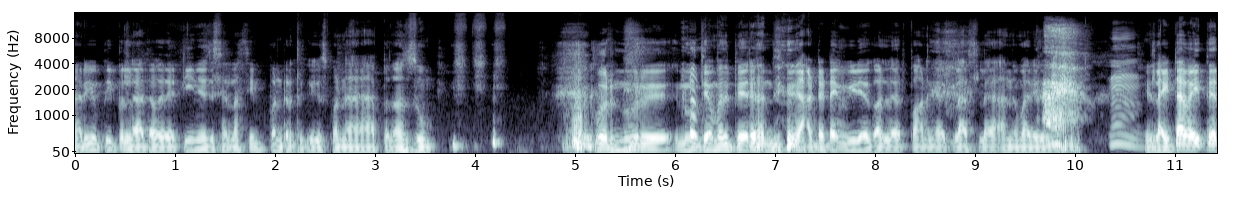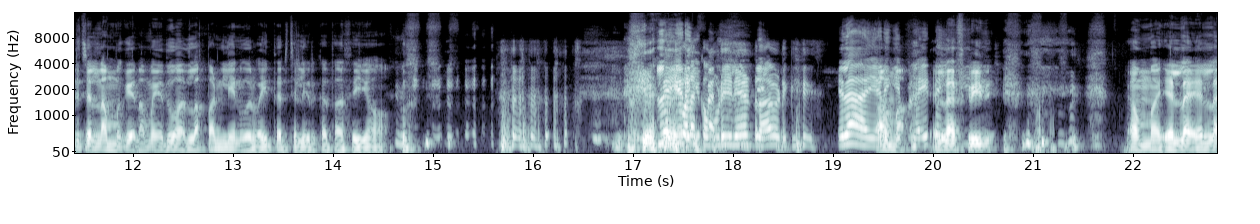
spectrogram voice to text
நிறைய பீப்புள் அதாவது டீனேஜர்ஸ் எல்லாம் சிம் பண்ணுறதுக்கு யூஸ் பண்ண ஆப் தான் ஜூம் ஒரு நூறு நூற்றி ஐம்பது பேர் வந்து அட் அ டைம் வீடியோ காலில் இருப்பானுங்க கிளாஸில் அந்த மாதிரி. இது லைட்டாக வைத்தறிச்சல் நமக்கு நம்ம எதுவும் அதெல்லாம் பண்ணலையேன்னு ஒரு வைத்தறிச்சல் இருக்கத்தான் செய்யும். இல்ல எனக்கு வளர்க்க முடியலையே டிராவிடுக்கு இல்ல எனக்கு ஆமா. இப்ப லைட்டா எல்லா ஸ்க்ரீன் ஆமா எல்லா எல்லா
